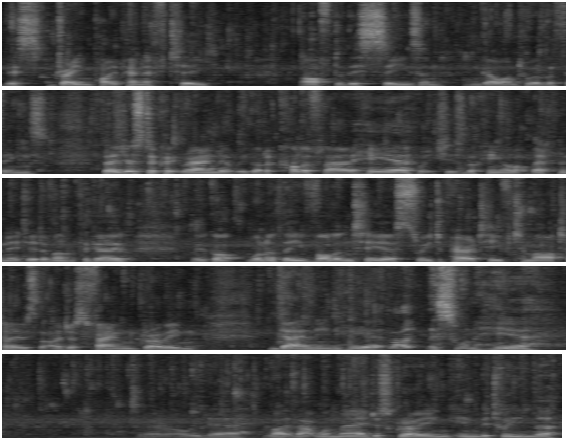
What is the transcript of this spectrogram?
this drain pipe NFT after this season and go on to other things. So just a quick roundup, we've got a cauliflower here which is looking a lot better than it did a month ago. We've got one of the volunteer sweet aperitif tomatoes that I just found growing down in here, like this one here. Where are we there? Like that one there, just growing in between the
